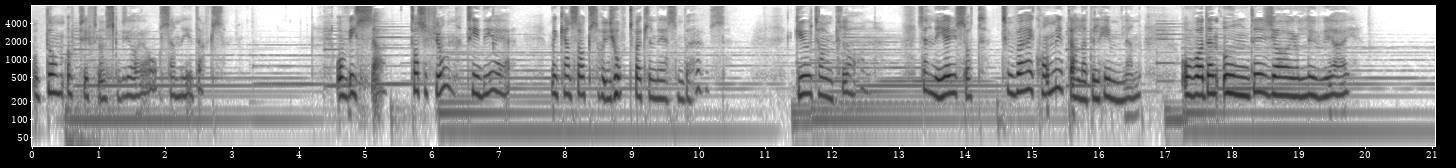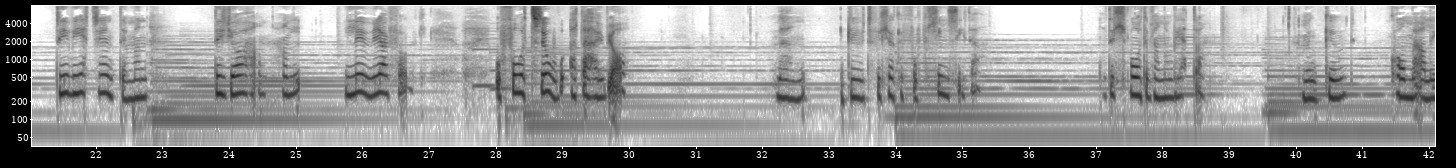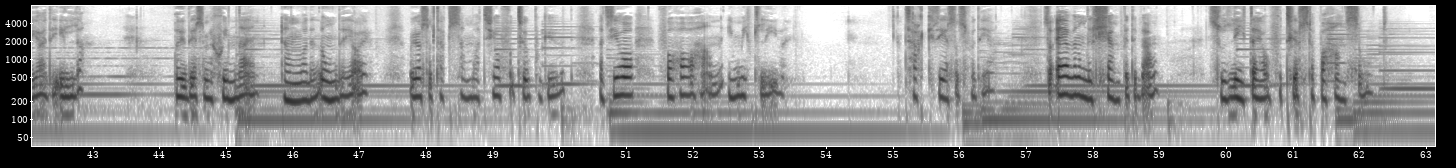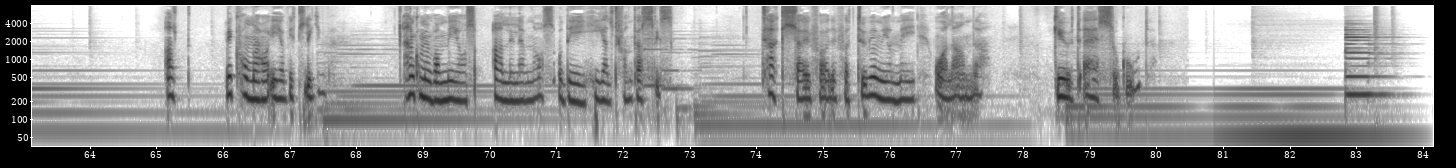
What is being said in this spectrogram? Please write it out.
Och de uppgifterna ska vi göra och sen är det dags. Och vissa tas ifrån tidigare men kanske också har gjort verkligen det som behövs. Gud har en plan. Sen är det ju så att tyvärr kommer inte alla till himlen och vad den under gör och lurar, det vet jag inte, men det gör han. Han lurar folk och får tro att det här är bra. Men Gud försöker få på sin sida. Och det är svårt ibland att veta. Men Gud kommer aldrig göra det illa. Och det är det som är skillnaden än vad den onde gör. Och jag är så tacksam att jag får tro på Gud. Att jag får ha han i mitt liv. Tack Jesus för det. Så även om det är kämpigt ibland så litar jag och får trösta på hans ord. Att vi kommer ha evigt liv. Han kommer vara med oss och aldrig lämna oss och det är helt fantastiskt. Tack käre Fader för att du är med mig och alla andra. Gud är så god.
